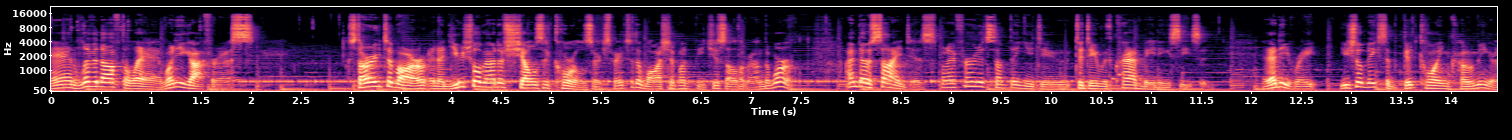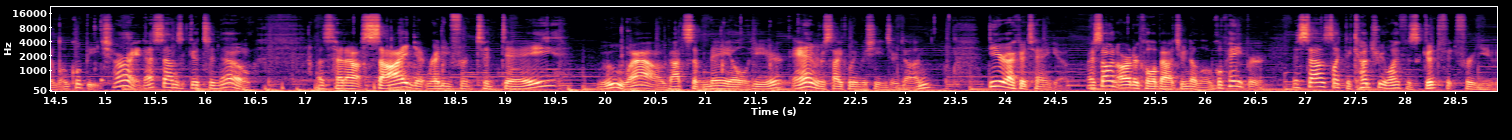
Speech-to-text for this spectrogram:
And living off the land, what do you got for us? Starting tomorrow, an unusual amount of shells and corals are expected to wash up on beaches all around the world. I'm no scientist, but I've heard it's something you do to do with crab mating season. At any rate, you shall make some good coin combing your local beach. Alright, that sounds good to know. Let's head outside, get ready for today. Ooh, wow, got some mail here, and recycling machines are done. Dear Echo Tango, I saw an article about you in the local paper. It sounds like the country life is a good fit for you.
